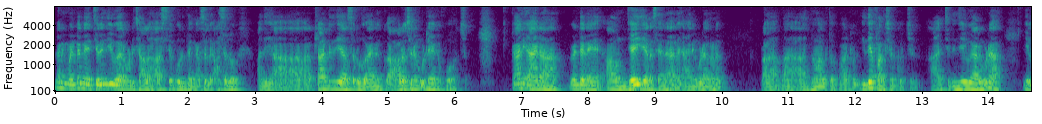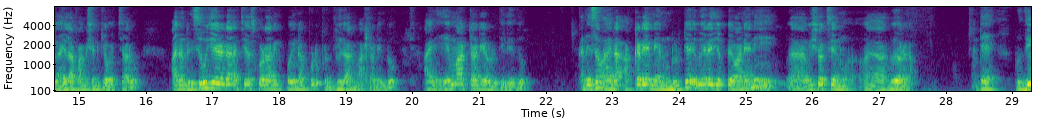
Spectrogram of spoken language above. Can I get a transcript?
దానికి వెంటనే చిరంజీవి గారు కూడా చాలా హాస్యపూరితంగా అసలు అసలు అది అట్లాంటిది అసలు ఆయనకు ఆలోచన కూడా లేకపోవచ్చు. కానీ ఆయన వెంటనే అవును జై జనసేన అని ఆయన కూడా అనడం అభిమానులతో పాటు ఇదే ఫంక్షన్కి వచ్చాడు. ఆ చిరంజీవి గారు కూడా ఈ లైలా ఫంక్షన్కి వచ్చారు. ఆయన రిసీవ్ చేయడా చేసుకోవడానికి పోయినప్పుడు పృథ్వీ గారు మాట్లాడిండ్రు. ఆయన ఏం మాట్లాడేవాడు తెలియదు కనీసం ఆయన అక్కడే నేను ఉండుంటే వేరే చెప్పేవాడిని అని విశ్వక్సేన్ వివరణ. అంటే పృథ్వీ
